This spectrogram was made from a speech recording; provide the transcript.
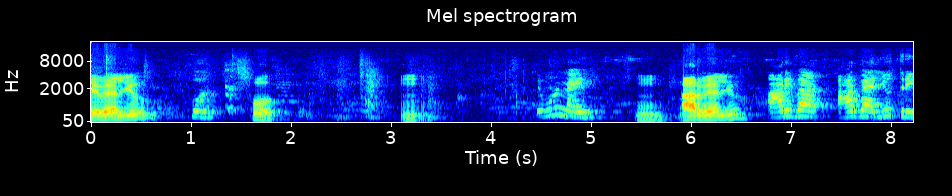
A value four um. ఇప్పుడు nine. R value R R value three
